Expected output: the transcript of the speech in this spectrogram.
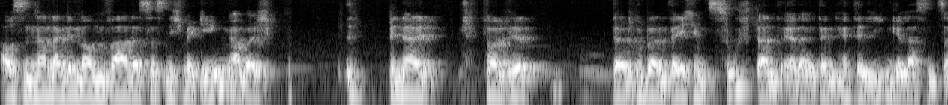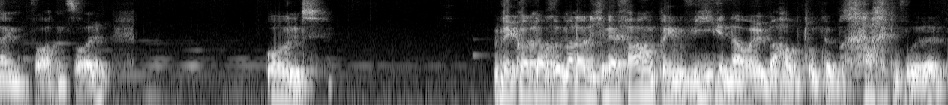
auseinandergenommen war, dass das nicht mehr ging. Aber ich bin halt verwirrt darüber, in welchem Zustand er da denn hätte liegen gelassen sein worden sollen. Und wir konnten auch immer noch nicht in Erfahrung bringen, wie genau er überhaupt umgebracht wurde.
